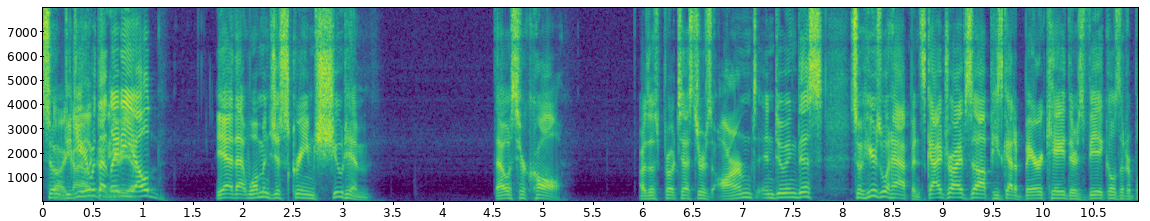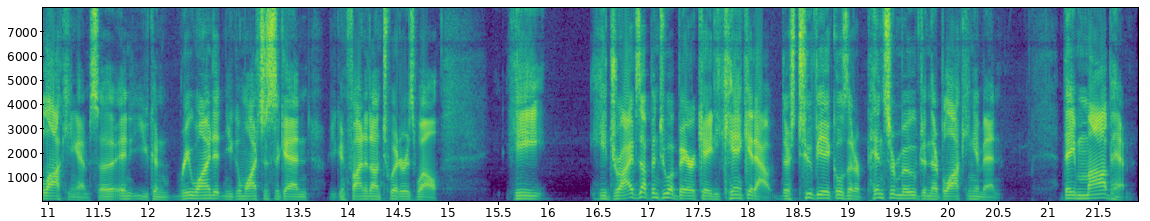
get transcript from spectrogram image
So did you hear what that lady yelled? Yeah, that woman just screamed, "Shoot him!" That was her call. Are those protesters armed in doing this? So here's what happens: guy drives up, he's got a barricade. There's vehicles that are blocking him. So and you can rewind it and you can watch this again. You can find it on Twitter as well. He he drives up into a barricade. He can't get out. There's two vehicles that are pincer moved and they're blocking him in. They mob him.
